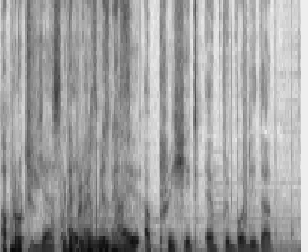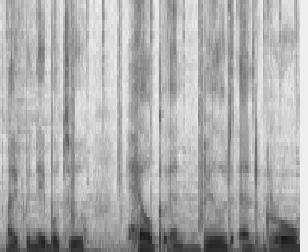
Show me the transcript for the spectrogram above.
approach yes. with I, previous I mean, business? I appreciate everybody that I've been able to help and build and grow,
